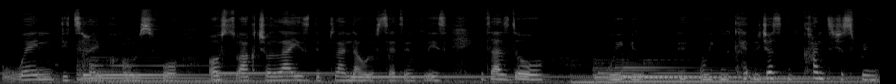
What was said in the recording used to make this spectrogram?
when the time comes for us to actualize the plan that we've set in place, it's as though we we, we, we just we can't just bring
